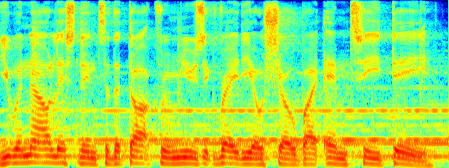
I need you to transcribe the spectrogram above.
You are now listening to the Darkroom Music Radio Show by MTD.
